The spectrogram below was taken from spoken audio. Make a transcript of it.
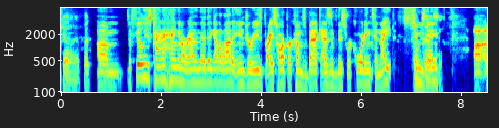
killing it. But um, the Phillies kind of hanging around in there. They got a lot of injuries. Bryce Harper comes back as of this recording tonight, so Tuesday. Uh,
